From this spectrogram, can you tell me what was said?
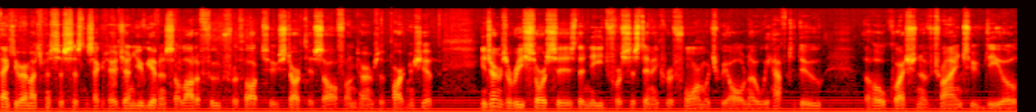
Thank you very much, Mr. Assistant Secretary General. You've given us a lot of food for thought to start this off on terms of partnership. In terms of resources, the need for systemic reform, which we all know we have to do, the whole question of trying to deal,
